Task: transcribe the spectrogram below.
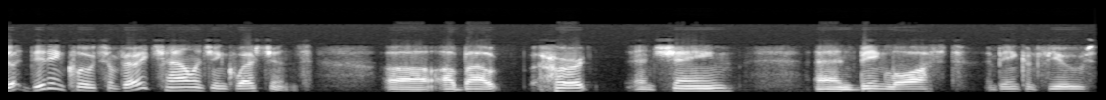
th- did include some very challenging questions uh, about hurt and shame and being lost and being confused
